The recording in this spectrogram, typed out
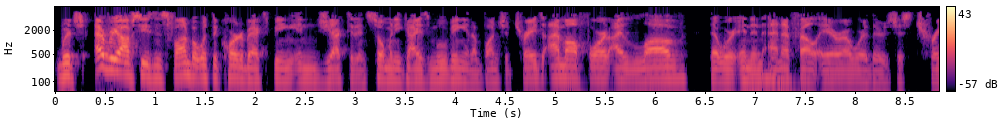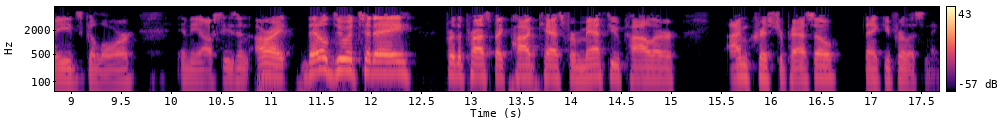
which every offseason is fun, but with the quarterbacks being injected and so many guys moving and a bunch of trades, I'm all for it. I love that we're in an NFL era where there's just trades galore in the offseason. All right, that'll do it today for the Prospect Podcast. For Matthew Coller, I'm Chris Trapasso. Thank you for listening.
